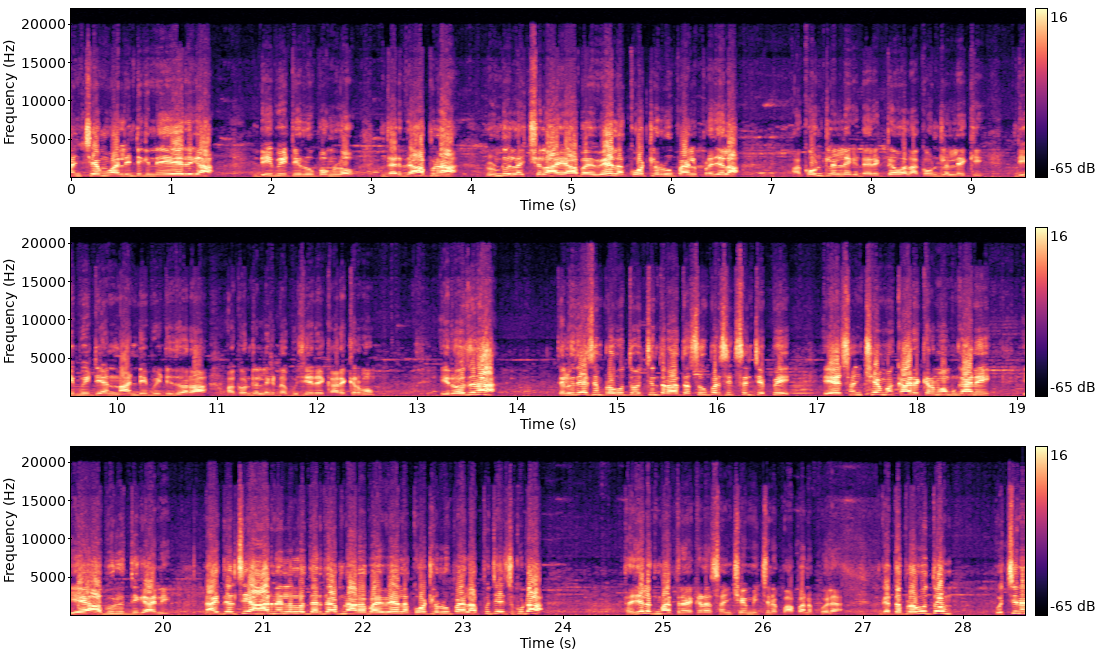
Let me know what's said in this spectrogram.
సంక్షేమం వాళ్ళ ఇంటికి నేరుగా డీబీటీ రూపంలో దరిదాపున రెండు లక్షల యాభై వేల కోట్ల రూపాయలు ప్రజల అకౌంట్లలోకి డైరెక్ట్ వాళ్ళ అకౌంట్లలోకి డీబీటీ అండ్ నాన్ డీబీటీ ద్వారా అకౌంట్లలోకి డబ్బు చేరే కార్యక్రమం. ఈ రోజున తెలుగుదేశం ప్రభుత్వం వచ్చిన తర్వాత సూపర్ సిక్స్ అని చెప్పి ఏ సంక్షేమ కార్యక్రమం కానీ ఏ అభివృద్ధి కానీ నాకు తెలిసి ఆరు నెలల్లో దరిదాపున అరవై వేల కోట్ల రూపాయలు అప్పు చేసి కూడా ప్రజలకు మాత్రం ఎక్కడ సంక్షేమం ఇచ్చిన పాపన పోలే. గత ప్రభుత్వం వచ్చిన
